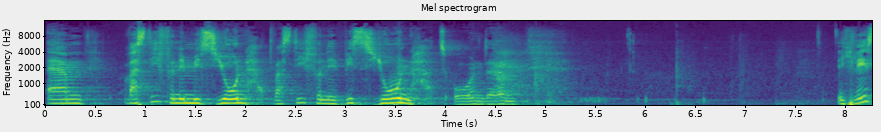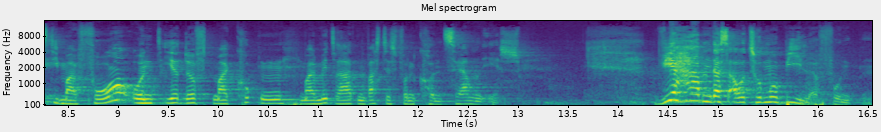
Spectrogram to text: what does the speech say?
ähm, was die für eine Mission hat, was die für eine Vision hat. Und ähm, ich lese die mal vor und ihr dürft mal gucken, mal mitraten, was das für ein Konzern ist. Wir haben das Automobil erfunden.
